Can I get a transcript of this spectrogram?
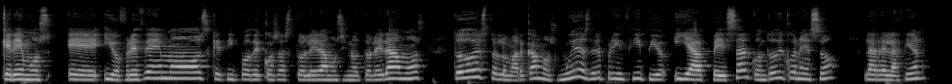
queremos eh, y ofrecemos, qué tipo de cosas toleramos y no toleramos. Todo esto lo marcamos muy desde el principio y a pesar con todo y con eso, la relación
